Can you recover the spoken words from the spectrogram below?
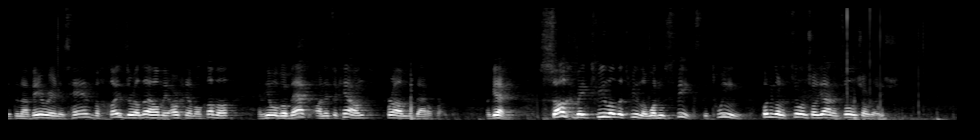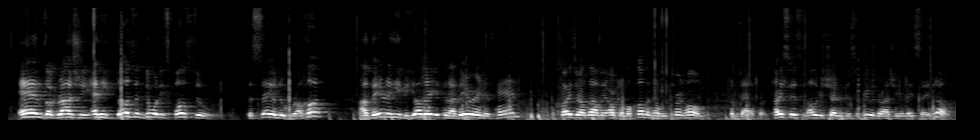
It's an avera in his hand. V'chayzer aleho me'archem al and he will go back on its account from the battlefront. Again, sach bein tefillah letefillah, one who speaks between putting on his tefillin shal yad and tefillin shal rosh, and Zakrashi, and he doesn't do what he's supposed to to say a new bracha. Avera he biyadai. It's an avera in his hand. And he'll return home from the battlefront. Taisus and other Rishonim disagree with Rashi, and they say no.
